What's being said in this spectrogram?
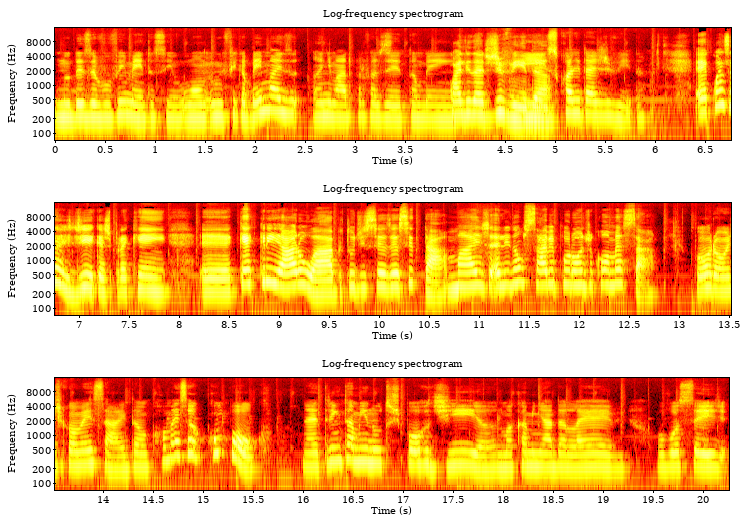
no desenvolvimento, assim, o homem fica bem mais animado para fazer também qualidade de vida. Isso, qualidade de vida. É quais as dicas para quem é, quer criar o hábito de se exercitar, mas ele não sabe por onde começar? Por onde começar? Então, começa com pouco né? 30 minutos por dia, numa caminhada leve, ou você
